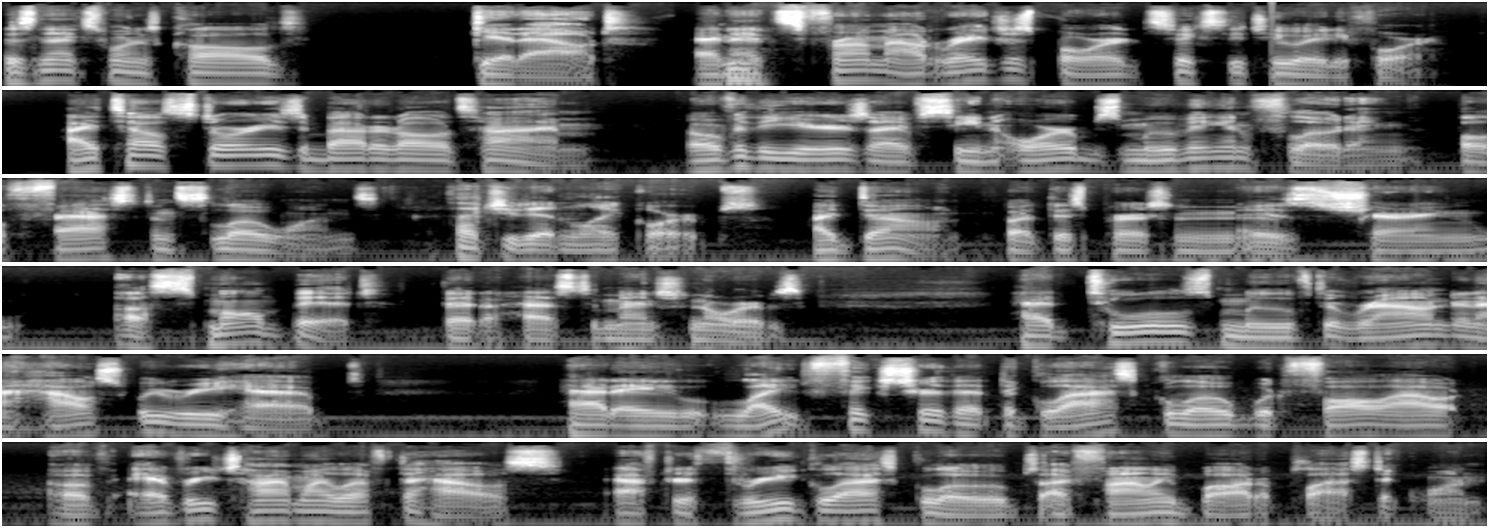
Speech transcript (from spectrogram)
this next one is called Get Out, and Hmm. it's from Outrageous Board 6284. I tell stories about it all the time. Over the years, I've seen orbs moving and floating, both fast and slow ones. I thought you didn't like orbs. I don't, but this person is sharing a small bit that has to mention orbs. Had tools moved around in a house we rehabbed. Had a light fixture that the glass globe would fall out of every time I left the house. After three glass globes, I finally bought a plastic one.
